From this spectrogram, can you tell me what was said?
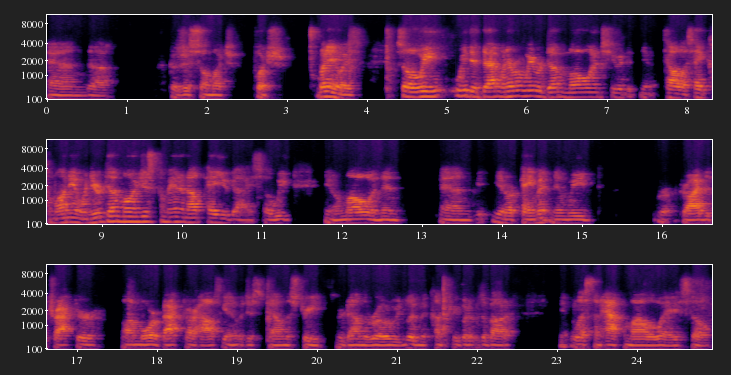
and because uh, there's so much push but anyways, so we we did that. Whenever we were done mowing, she would you know, tell us, "Hey, come on in. When you're done mowing, just come in and I'll pay you guys." So we, you know, mow and then and get our payment, and then we drive the tractor lawnmower back to our house. Again, it was just down the street or down the road. We live in the country, but it was about a, you know, less than half a mile away. So,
